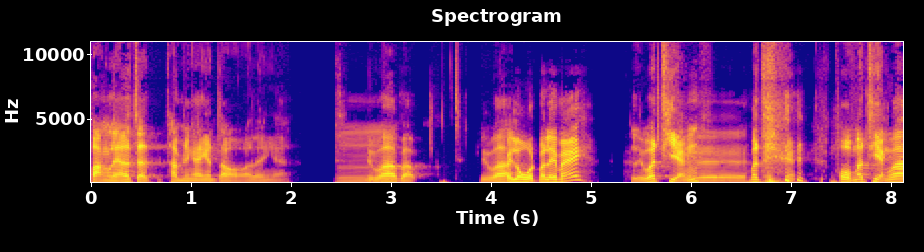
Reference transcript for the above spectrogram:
ฟังแล้วจะทำยังไงกันต่ออะไรเงี้ยมหรือว่าแบบ หรือว่าไปโหลดมาเลยไหมหรือว่าเถียงเออมาเถียงผมมาเถียงว่า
